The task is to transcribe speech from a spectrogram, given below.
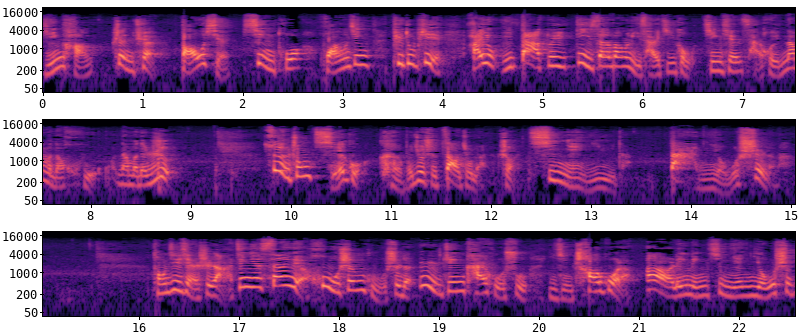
银行、证券。保险、信托、黄金、P to P，还有一大堆第三方理财机构，今天才会那么的火，那么的热。最终结果可不就是造就了这七年一遇的大牛市了吗？统计显示啊，今年三月沪深股市的日均开户数已经超过了二零零七年牛市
